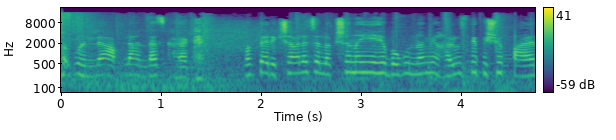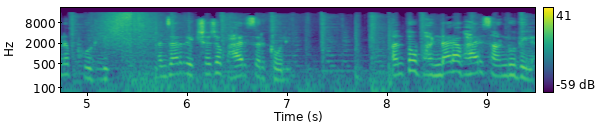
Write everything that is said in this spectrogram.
मग म्हणलं, आपला अंदाज खरा ठर मग त्या रिक्षावाल्याचं लक्ष नाहीये हे बघून ना मी हळूच ती पिशवी पायानं फोडली आणि जरा रिक्षाच्या बाहेर सरकवली. आणि तो भंडारा बाहेर सांडू दिला.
